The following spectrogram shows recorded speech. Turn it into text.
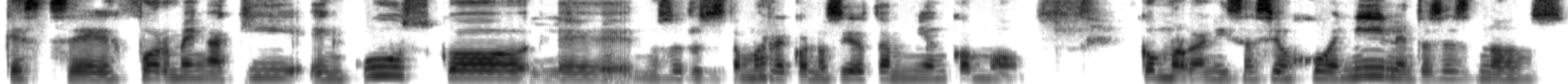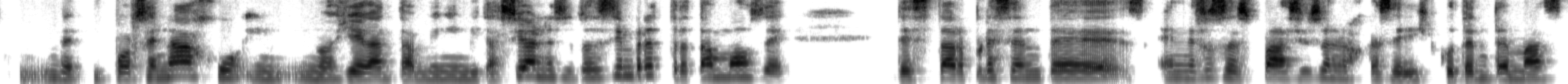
que se formen aquí en Cusco. Eh, nosotros estamos reconocidos también como, como organización juvenil, entonces nos, por Senaju y nos llegan también invitaciones. Entonces siempre tratamos de, de estar presentes en esos espacios en los que se discuten temas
